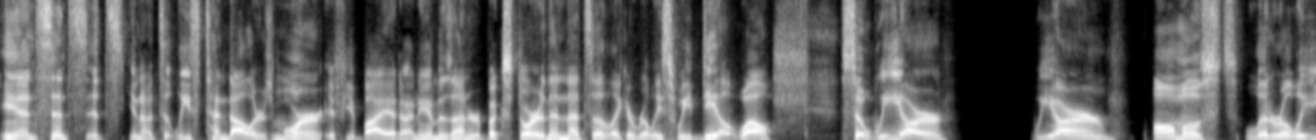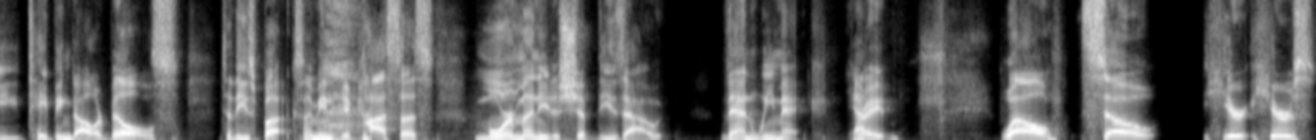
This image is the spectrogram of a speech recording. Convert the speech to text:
And since it's you know it's at least ten dollars more if you buy it on Amazon or a bookstore, then that's a like a really sweet deal. Well, so we are we are almost literally taping dollar bills to these books. I mean, it costs us more money to ship these out than we make, yeah. right? Well, so here here's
